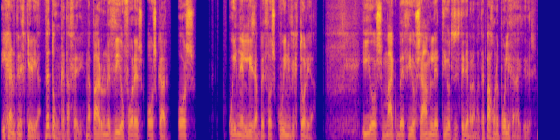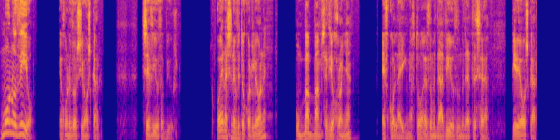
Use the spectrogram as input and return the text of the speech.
Είχαν την ευκαιρία. Δεν το έχουν καταφέρει να πάρουν δύο φορές Όσκαρ ως Queen Elizabeth, ως Queen Victoria ή ως Μάκμπεθ ή ως Άμλετ ή ό,τι τέτοια πράγματα. Υπάρχουν πολλοί χαρακτήρες. Μόνο δύο έχουν δώσει Όσκαρ σε δύο ηθοποιούς. Ο ένας είναι ο Βίτο Κορλεόνε, που μπαμ μπαμ σε δύο χρόνια. Εύκολα έγινε αυτό. 72-74 πήρε Όσκαρ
